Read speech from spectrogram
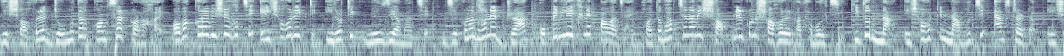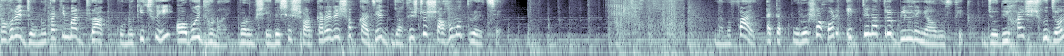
যে শহরের যৌনতার কনসার্ট করা হয়। অবাক করা বিষয় হচ্ছে এই শহরে একটি ইরোটিক মিউজিয়াম আছে। যে কোনো ধরনের ড্রাগ ওপেনলি এখানে পাওয়া যায়। হয়তো ভাবছেন আমি স্বপ্নের কোনো শহরের কথা বলছি। কিন্তু না, এই শহরটির নাম হচ্ছে আমস্টারডাম এই শহরে যৌনতা কিংবা ড্রাগ কোনো কিছুই অবৈধ নয়। বরং সেই দেশের সরকারের এসব কাজে যথেষ্ট সহমত রয়েছে। নাম্বার ফাইভ একটা পুরো শহর একটি মাত্র বিল্ডিং এ অবস্থিত। যদি হয় সুজন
